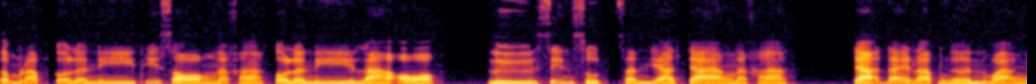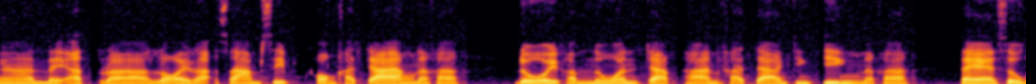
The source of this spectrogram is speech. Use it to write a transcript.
สำหรับกรณีที่ 2 นะคะ กรณีลาออก หรือสิ้นสุดสัญญาจ้างนะคะ จะได้รับเงินว่างงานในอัตราร้อยละ 30 ของค่าจ้างนะคะ โดยคำนวณจากฐานค่าจ้างจริง ๆ นะคะ แต่สูง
